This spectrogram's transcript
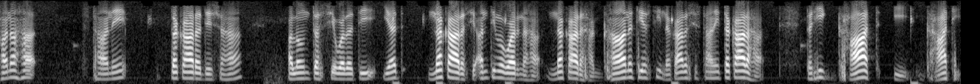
हनः स्थाने तकारादेशः अलोन्तस्य वदति यत् नकारस्य अन्तिमवर्णः, नकारः घान् इति अस्ति, नकारस्य स्थाने तकारः। तर्हि घात् इ, घाति।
